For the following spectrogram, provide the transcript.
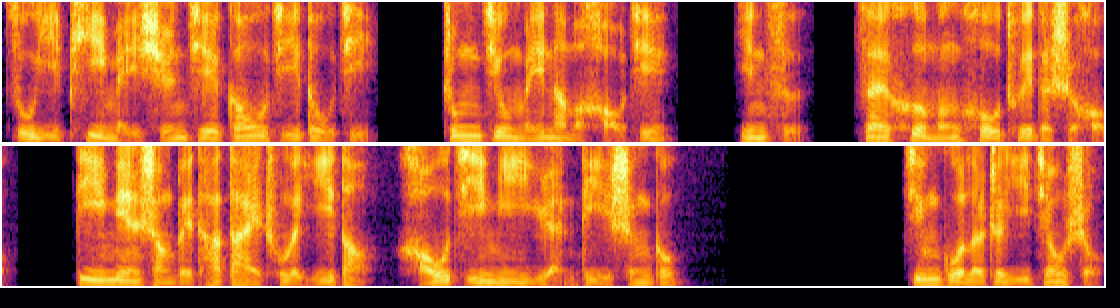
足以媲美玄阶高级斗技。终究没那么好接，因此在贺蒙后退的时候，地面上被他带出了一道好几米远地深沟。经过了这一交手，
